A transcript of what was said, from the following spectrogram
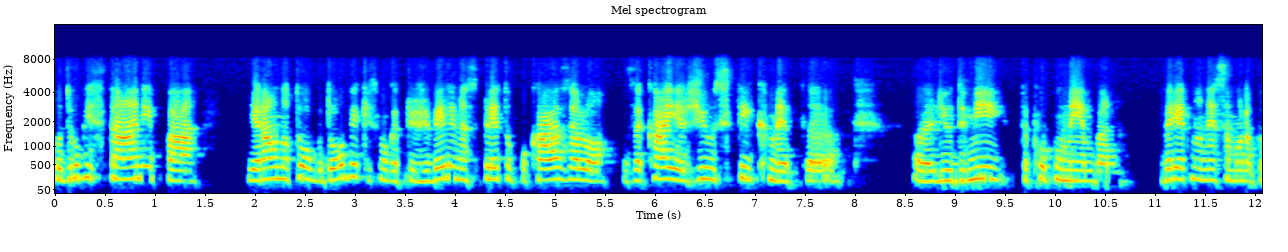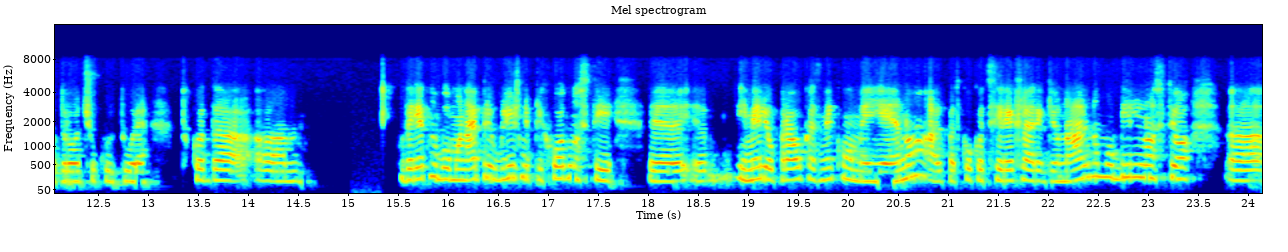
po drugi strani pa. Je ravno to obdobje, ki smo ga preživeli na spletu, pokazalo, zakaj je živ stik med uh, ljudmi tako pomemben, verjetno ne samo na področju kulture. Tako da um, verjetno bomo najprej v bližnji prihodnosti eh, imeli opravka z neko omejeno ali pa kot si rekla, regionalno mobilnostjo, eh,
